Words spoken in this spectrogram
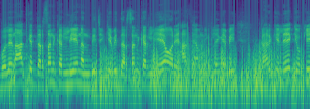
भोलेनाथ के दर्शन कर लिए, नंदी जी के भी दर्शन कर लिए और यहाँ से हम निकलेंगे अभी घर के लिए क्योंकि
